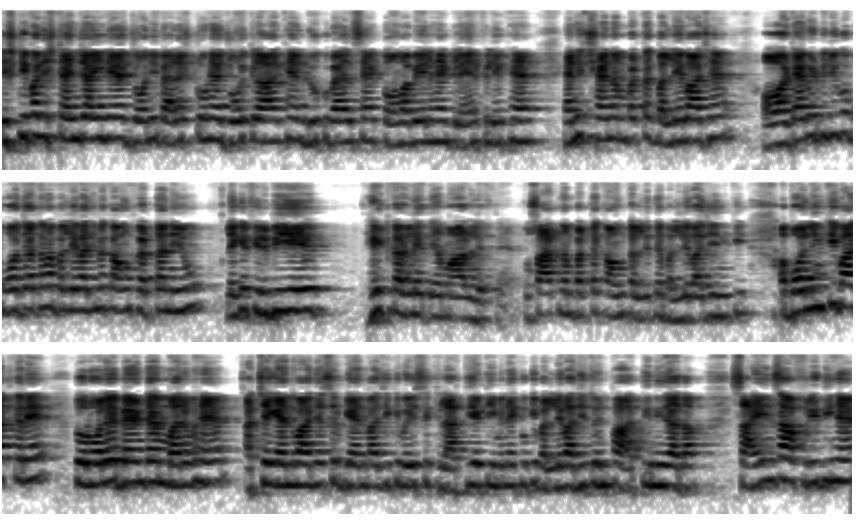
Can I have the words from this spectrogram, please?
स्टीफन स्टेंजाई है, जॉनी बैलेस्टो है जोई क्लार्क है, लुक वेल्स हैं, टॉम अबेल हैं, ग्लेन फिलिक है, यानी छह नंबर तक बल्लेबाज हैं। और डेविड बिली को बहुत ज़्यादा मैं बल्लेबाजी में काउंट करता नहीं हूँ, लेकिन फिर भी ये हिट कर लेते हैं, मार लेते हैं। तो सात नंबर तक काउंट कर लेते हैं बल्लेबाजी इनकी। अब बॉलिंग की बात करें तो रोले बैंड है, मर्व है, अच्छे गेंदबाज है, सिर्फ़ गेंदबाजी की वजह से खिलाती है टीम ने क्योंकि बल्लेबाजी तो इन पर आती नहीं ज़्यादा। साहिन साह अफरीदी है,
